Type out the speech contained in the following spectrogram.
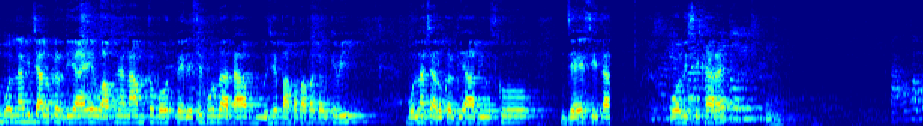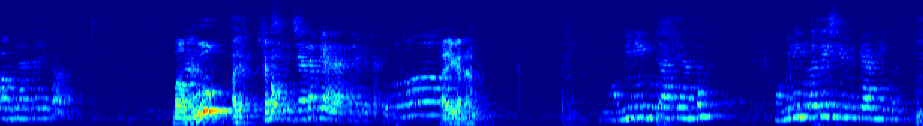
बोलना भी चालू कर दिया है। वो अपना नाम तो बहुत पहले से बोल रहा था। अब मुझे पापा पापा करके भी बोलना चालू कर दिया। अभी उसको जय सीता वो अभी सिखा रहा है। पापा पापा बुलाता है तो। बाबू आजा स्टेप अप। ज़्यादा प्यार आता है बेटा के। ऊपर आएगा ना। मम्मी नहीं बुलाते हैं तो। मम्मी नहीं बुलाते इसलिए मैं प्यार नहीं करती।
